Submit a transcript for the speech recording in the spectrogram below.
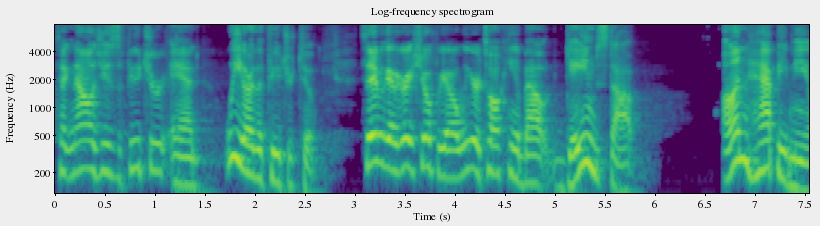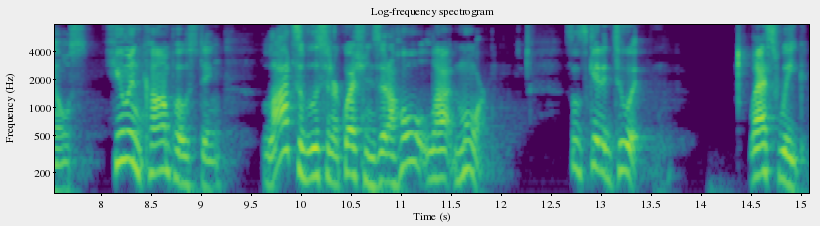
Technology is the future, and we are the future too. Today we got a great show for y'all. We are talking about GameStop, unhappy meals, human composting, lots of listener questions, and a whole lot more. So let's get into it. Last week,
